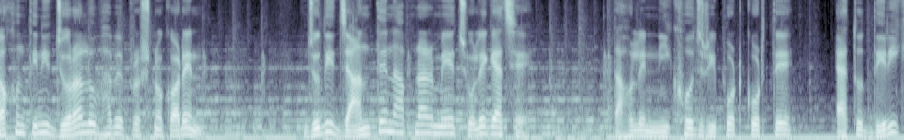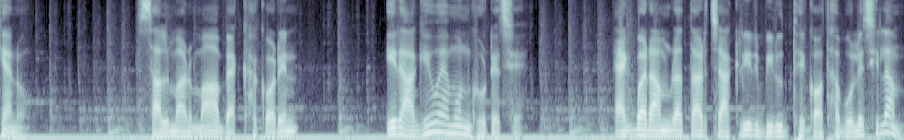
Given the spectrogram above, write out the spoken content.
তখন তিনি জোরালোভাবে প্রশ্ন করেন, যদি জানতেন আপনার মেয়ে চলে গেছে, তাহলে নিখোঁজ রিপোর্ট করতে এত দেরি কেন? সালমার মা ব্যাখ্যা করেন, এর আগেও এমন ঘটেছে। একবার আমরা তার চাকরির বিরুদ্ধে কথা বলেছিলাম,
